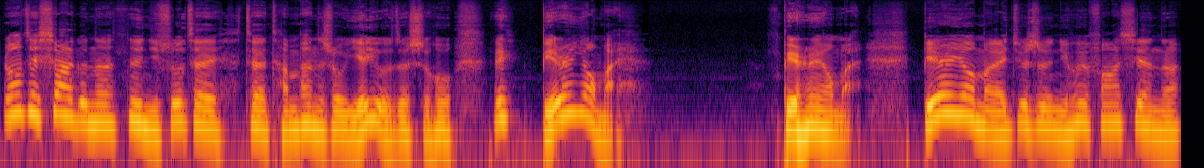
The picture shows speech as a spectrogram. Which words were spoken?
然后再下一个呢？那你说在在谈判的时候，也有的时候，哎，别人要买，别人要买，别人要买，就是你会发现呢，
